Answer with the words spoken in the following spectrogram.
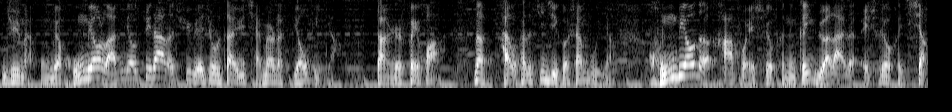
你去买红标。红标蓝标最大的区别就是在于前面的标不一样，当然这是废话。那还有它的进气格栅不一样。红标的哈弗 H 六可能跟原来的 H 六很像，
